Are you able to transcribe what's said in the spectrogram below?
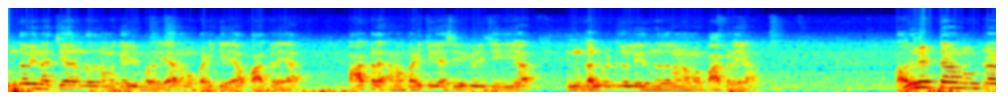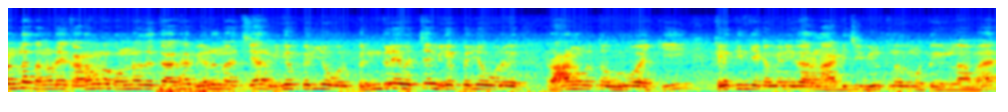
குந்தவை நாச்சியார்ன்றது நம்ம கேள்விப்படலையா? நம்ம படிக்கலையா? பார்க்கலையா? பார்க்கல. ஆனால் படிக்கலையா? செவிவெளி செய்தியா? இன்னும் கல்வெட்டுகள் இருந்ததெல்லாம் நம்ம பார்க்கலையா? பதினெட்டாம் நூற்றாண்டில் தன்னுடைய கணவனை கொன்னதுக்காக வேலு நாச்சியார் மிகப்பெரிய ஒரு பெண்களே வச்ச மிகப்பெரிய ஒரு இராணுவத்தை உருவாக்கி கிழக்கிந்திய கம்பெனிக்காரனை அடிச்சு வீழ்த்தினது மட்டும் இல்லாமல்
